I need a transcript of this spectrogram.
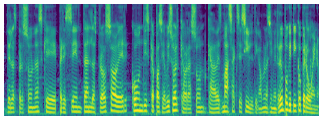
de las personas que presentan las pruebas saber con discapacidad visual, que ahora son cada vez más accesibles, digamos así. Me río un poquitico, pero bueno.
